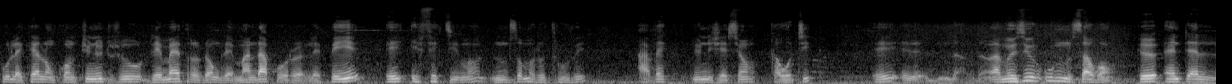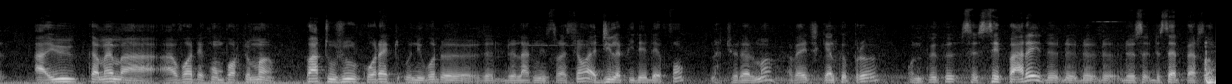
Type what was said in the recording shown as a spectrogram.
pour lesquels on continue toujours d'émettre donc des mandats pour les payer. Et effectivement, nous nous sommes retrouvés avec une gestion chaotique et dans la mesure où nous savons qu'un tel a eu quand même à, avoir des comportements pas toujours corrects au niveau de, l'administration, à dilapider des fonds, naturellement, avec quelques preuves, on ne peut que se séparer de, de cette personne.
